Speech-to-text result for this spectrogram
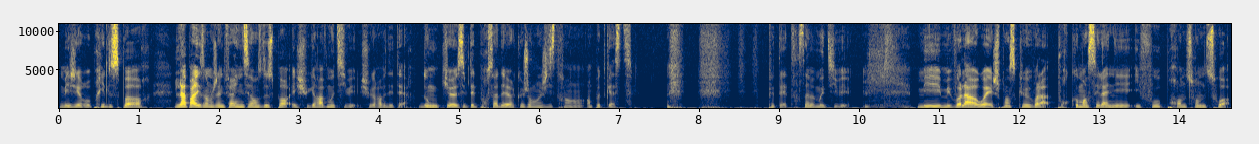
mais j'ai repris le sport. Là, par exemple, je viens de faire une séance de sport et je suis grave motivée, je suis grave déter. Donc, euh, c'est peut-être pour ça d'ailleurs que j'enregistre un podcast. peut-être, ça m'a motivé. Mais, mais voilà, ouais, je pense que voilà, pour commencer l'année, il faut prendre soin de soi,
